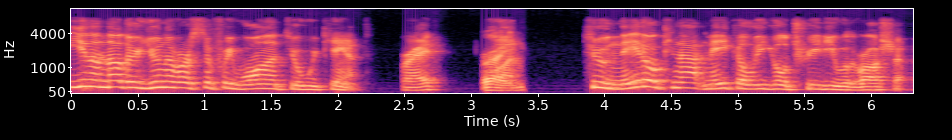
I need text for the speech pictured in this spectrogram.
In another universe, if we wanted to, we can't. Right. Right. One. Two, NATO cannot make a legal treaty with Russia.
